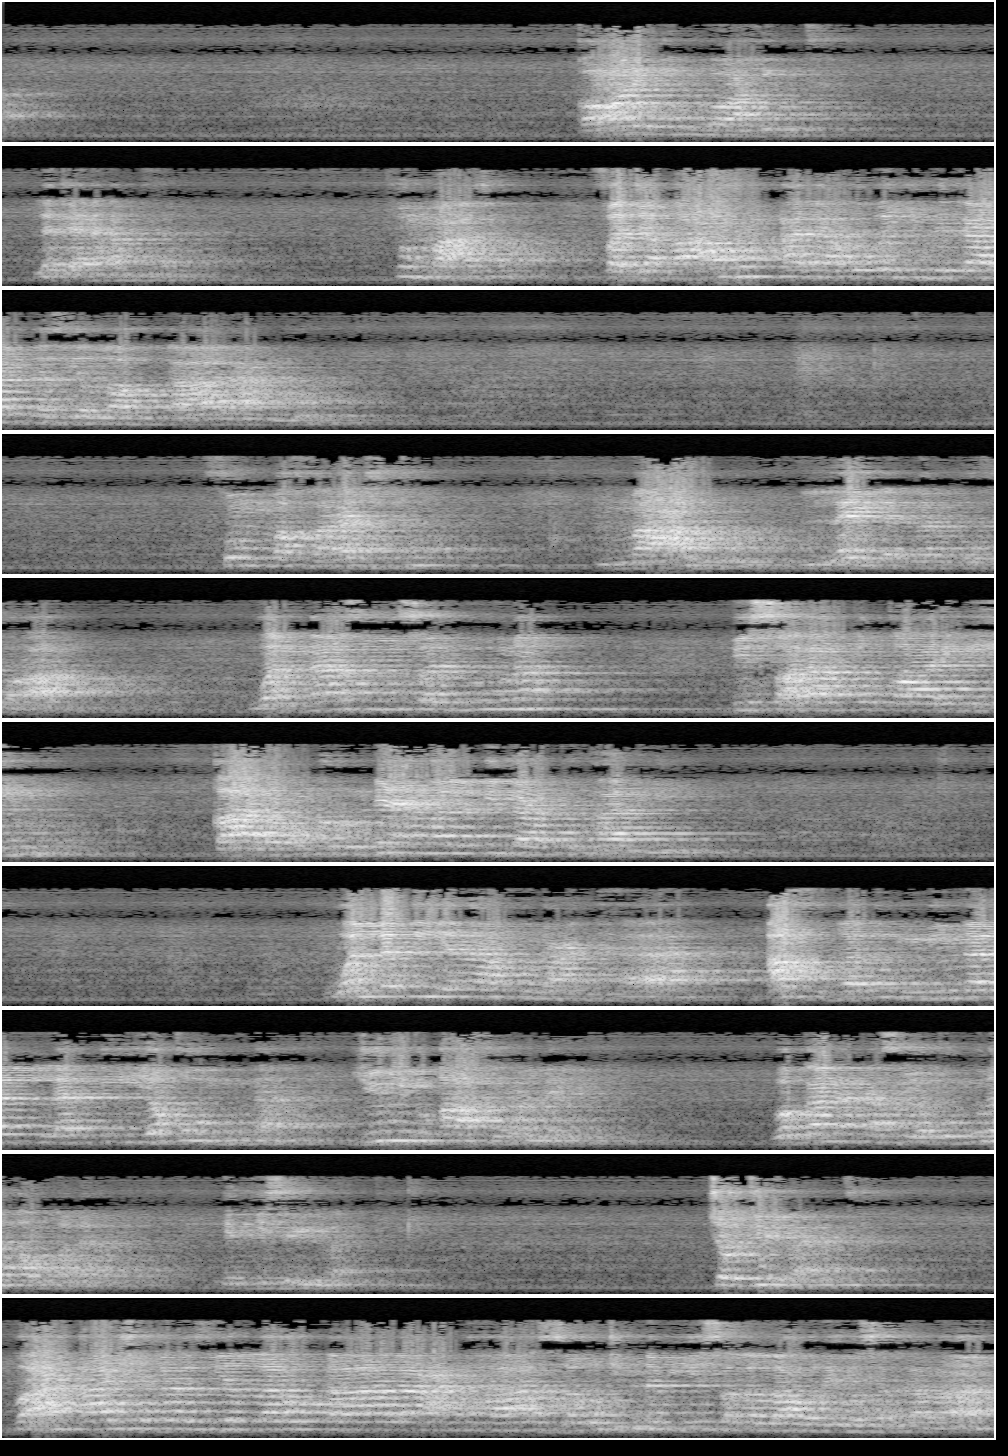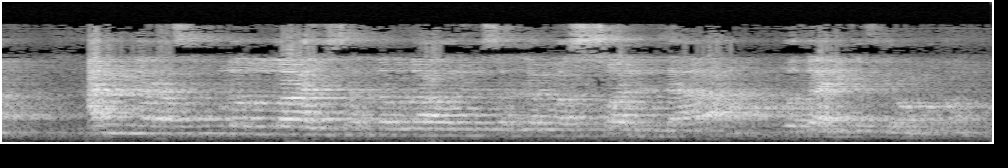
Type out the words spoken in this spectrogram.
قارئ واحد لكان أمثل. ثم عزم. فجمعهم على أبي بن كعب رضي الله تعالى عنه. ثم خرجت معه ليلة أخرى. والناس يصلون بصلاة قارئهم. قال عمر، نعم البدعة هذه. والتي ينامون عنها افضل من التي يقومون يريد اخر الليل. وكان الناس يقومون اولا یہ تیسری روایت چوتھی روایت وعن عائشة رضي الله تعالى عنها زوج النبي صلى الله عليه وسلم أن رسول الله صلى الله عليه وسلم صلى، وذلك في رمضان.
